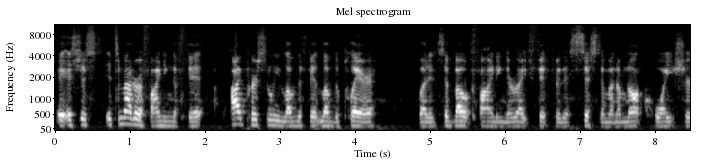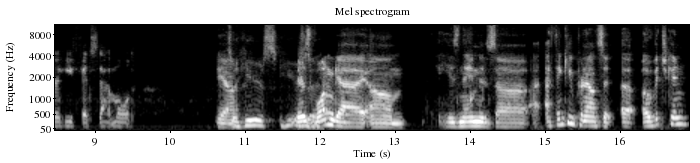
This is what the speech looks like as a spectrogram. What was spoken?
it's just it's a matter of finding the fit. I personally love the fit, love the player, but it's about finding the right fit for this system, and I'm not quite sure he fits that mold. Yeah. So here's here's There's a- one guy. Um, his name is. Uh, I, I think you pronounce it uh, Ovechkin.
